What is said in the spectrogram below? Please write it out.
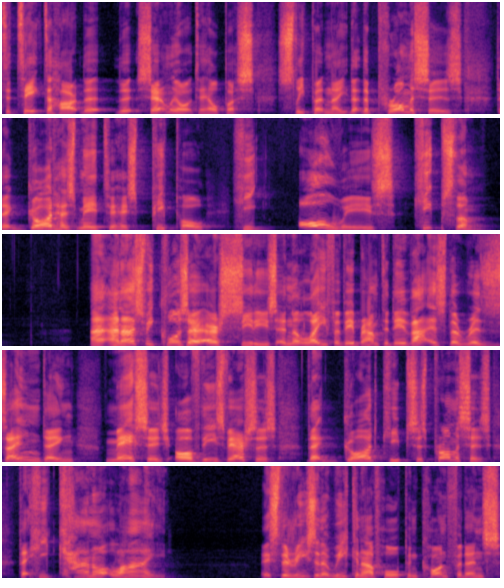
to take to heart that, that certainly ought to help us sleep at night. That the promises that God has made to his people, he always keeps them. And as we close out our series in the life of Abraham today, that is the resounding message of these verses that God keeps his promises, that he cannot lie. It's the reason that we can have hope and confidence,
